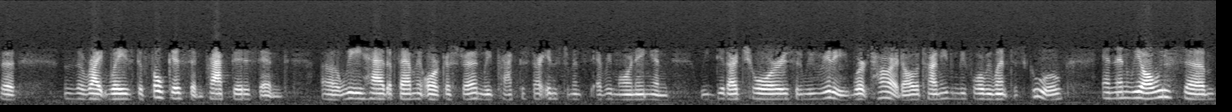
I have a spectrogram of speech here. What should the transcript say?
the the right ways to focus and practice. And uh, we had a family orchestra, and we practiced our instruments every morning, and we did our chores, and we really worked hard all the time, even before we went to school. And then we always um,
